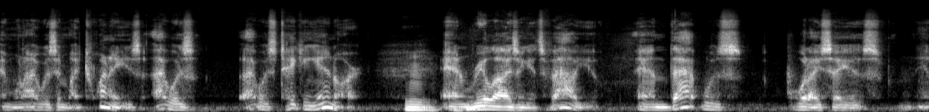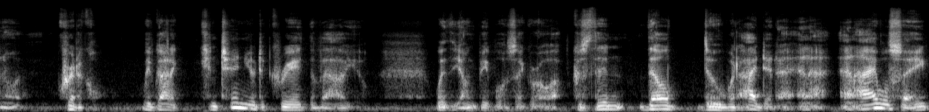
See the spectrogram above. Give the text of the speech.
and when I was in my 20s, I was I was taking in art mm. and realizing its value, and that was what I say is you know critical. We've got to continue to create the value with young people as they grow up because then they'll do what I did. And I, and I will say,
